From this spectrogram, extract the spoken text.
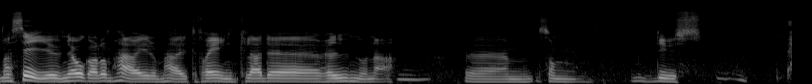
man ser ju några av de här i de här lite förenklade runorna. Mm. ehm, som det är ju ja,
